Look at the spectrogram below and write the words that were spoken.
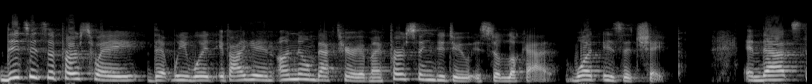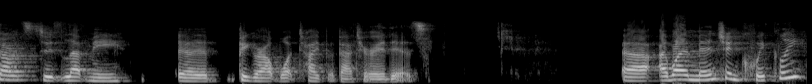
This is the first way that we would, if I get an unknown bacteria, my first thing to do is to look at. What is its shape? And that starts to let me uh, figure out what type of bacteria it is. Uh, I want to mention quickly,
